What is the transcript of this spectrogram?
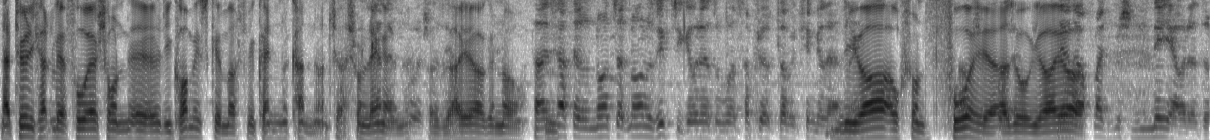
natürlich hatten wir vorher schon äh, die Comics gemacht, wir kannten, kannten uns ja schon länger. Ne? vorher schon, Also, ja, ja, genau. Nein, ich sagte 1979 oder sowas habt ihr, glaube ich, kennengelernt. Ja, auch schon vorher. Also ja, Ja, ja. da vielleicht ein bisschen näher oder so.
